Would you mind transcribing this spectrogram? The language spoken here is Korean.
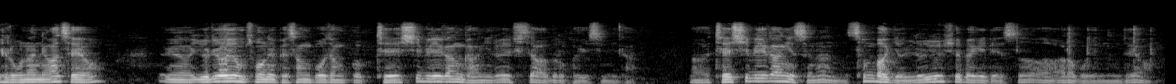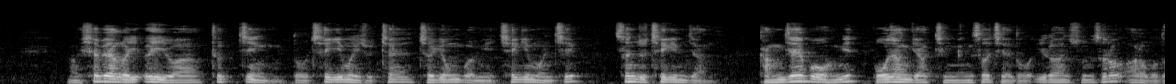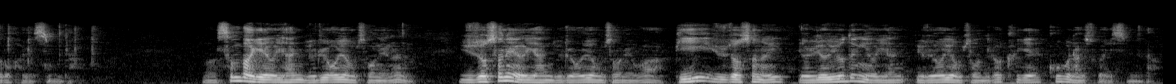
여러분 안녕하세요. 어, 유료오염 손해배상보장법 제11강 강의를 시작하도록 하겠습니다. 어, 제11강에서는 선박연료유 협약에 대해서 어, 알아보겠는데요. 협약의 의의와 특징, 또 책임의 주체, 적용범위, 책임원칙, 선주책임제한, 강제보험 및 보장계약 증명서 제도 이러한 순서로 알아보도록 하겠습니다. 선박에 의한 유료오염 손해는 유조선에 의한 유료오염 손해와 비유조선의 연료유 등에 의한 유료오염 손해로 크게 구분할 수가 있습니다.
